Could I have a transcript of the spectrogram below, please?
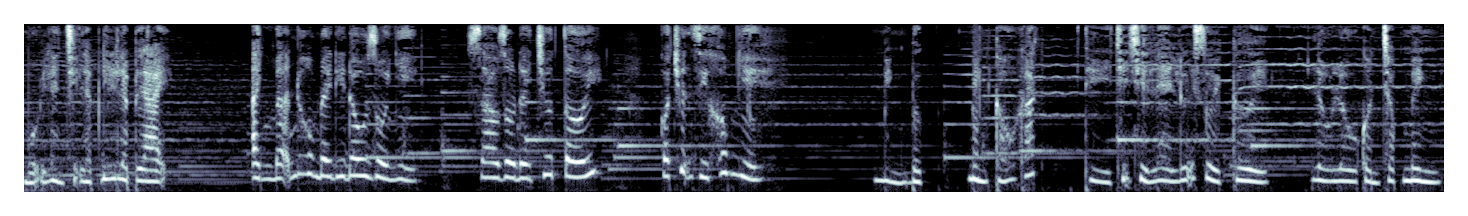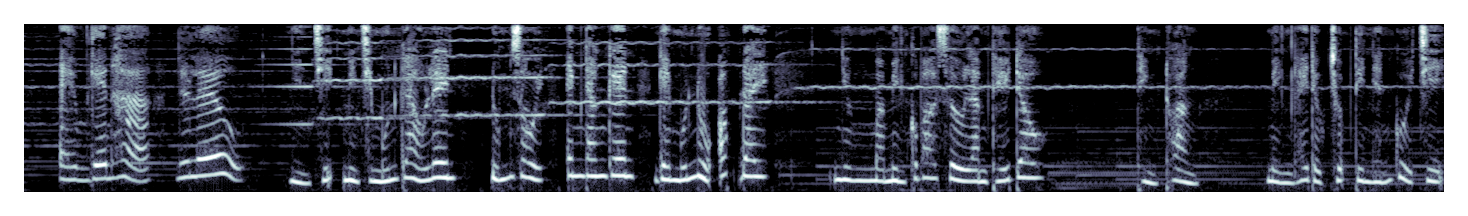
mỗi lần chị lặp đi lặp lại anh mãn hôm nay đi đâu rồi nhỉ sao giờ này chưa tới có chuyện gì không nhỉ mình bực mình cáu gắt thì chị chỉ lè lưỡi rồi cười lâu lâu còn chọc mình Em ghen hả? Lêu lêu. Nhìn chị mình chỉ muốn gào lên. Đúng rồi, em đang ghen, ghen muốn nổ óc đây. Nhưng mà mình có bao giờ làm thế đâu. Thỉnh thoảng, mình hay đọc trộm tin nhắn của chị.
